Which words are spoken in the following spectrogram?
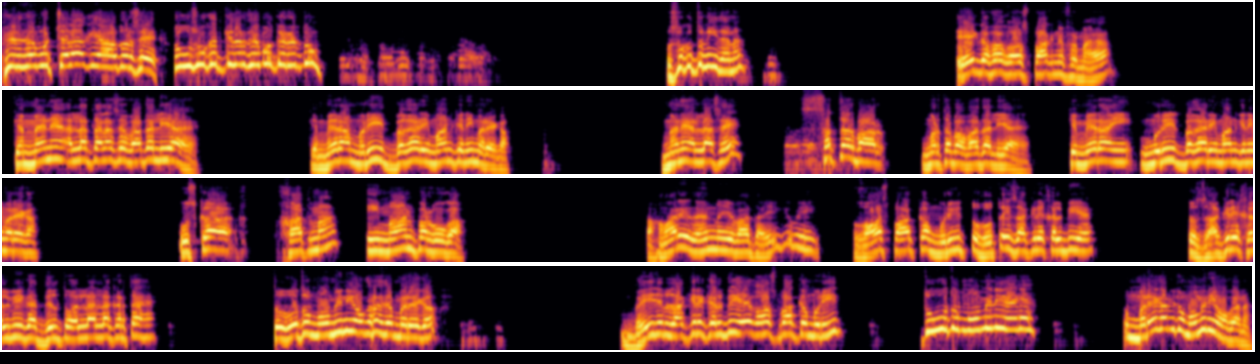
پھر جب وہ چلا گیا ادھر سے، تو اس وقت کدھر تھے مقرب تم؟ اس وقت تو نہیں تھا نا؟ ایک دفعہ غوث پاک نے فرمایا کہ میں نے اللہ تعالی سے وعدہ لیا ہے کہ میرا مرید بغیر ایمان کے نہیں مرے گا۔ میں نے اللہ سے ستر بار مرتبہ وعدہ لیا ہے کہ میرا مرید بغیر ایمان کے نہیں مرے گا۔ اس کا خاتمہ ایمان پر ہوگا۔ تو ہمارے ذہن میں یہ بات آئی کہ بھائی غوث پاک کا مرید تو ہوتا ہی ذاکر قلبی ہے۔ تو ذاکر قلبی کا دل تو اللہ اللہ کرتا ہے۔ تو وہ تو مومن ہی ہوگا نا جب مرے گا۔ بھائی جب ذاکر قلبی ہے، غوث پاک کا مرید، تو وہ تو مومن ہی ہے نا۔ تو مرے گا بھی تو مومن ہی ہوگا نا۔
